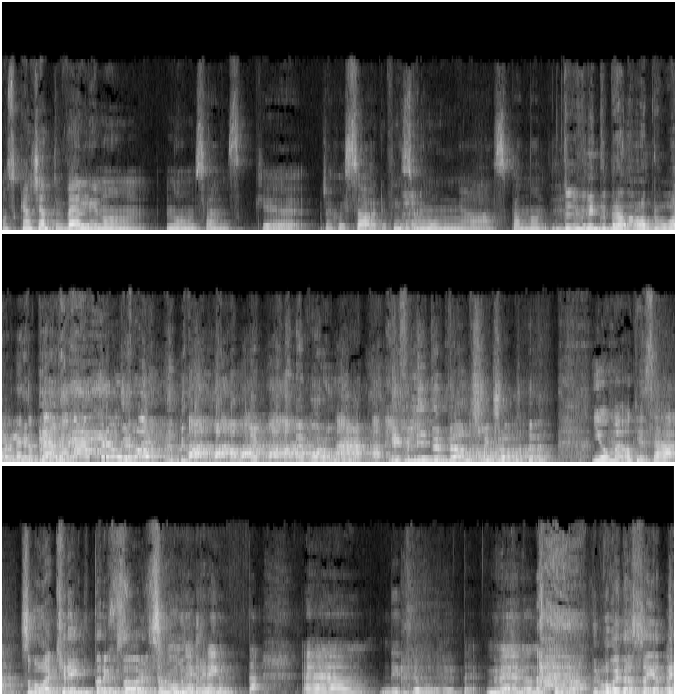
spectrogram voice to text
och så kanske jag inte väljer någon, någon svensk eh, regissör. Det finns Nej. så många spännande. Du vill inte bränna några broar. Jag vill inte bränna är det- Det handlar, handlar bara om det. Det är för liten bransch liksom. Jo men okej så här. Så många kränkta regissörer. Så många kränkta. Ehm, det tror jag inte. Men ändå. Du vågar inte ens säga det.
